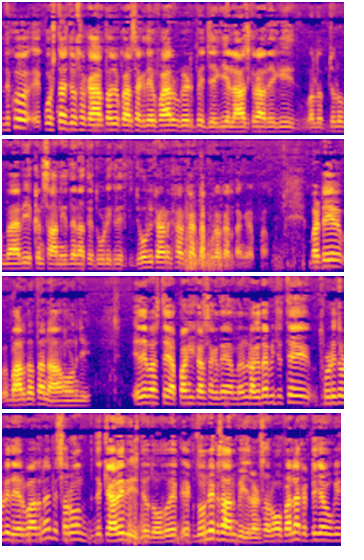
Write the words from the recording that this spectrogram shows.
ਦੇਖੋ, ਇਹ ਕੁਛ ਤਾਂ ਜੋ ਸਰਕਾਰ ਤਾਂ ਜੋ ਕਰ ਸਕਦੀ ਹੈ, ਫਾਇਰ ਬ੍ਰਿਗੇਡ ਭੇਜੇਗੀ, ਇਲਾਜ ਕਰਾ ਦੇਗੀ, ਮਤਲਬ ਚਲੋ ਮੈਂ ਵੀ ਇੱਕ ਇਨਸਾਨੀਅਤ ਦੇ ਨਾਤੇ ਤੂੜੀ ਖਰੀਦ ਕੇ ਜੋ ਵੀ ਕਰਨ ਘਾਟਾ ਪੂਰਾ ਕਰ ਦਾਂਗੇ ਆਪਾਂ। ਬਟ ਇਹ ਵਾਰਦਾਤਾਂ ਨਾ ਹੋਣ ਜੀ। ਇਹਦੇ ਵਾਸਤੇ ਆਪਾਂ ਕੀ ਕਰ ਸਕਦੇ ਆ ਮੈਨੂੰ ਲੱਗਦਾ ਵੀ ਜਿੱਥੇ ਥੋੜੀ ਥੋੜੀ ਦੇਰ ਬਾਅਦ ਨਾ ਵੀ ਸਰੋਂ ਦੇ ਕਿਆਰੇ ਬੀਜ ਦਿਓ ਦੋ ਦੋ ਇੱਕ ਇੱਕ ਦੋਨੇ ਕਿਸਾਨ ਬੀਜ ਲੈਣ। ਸਰੋਂ ਉਹ ਪਹਿਲਾਂ ਕੱਟੀ ਜਾਊਗੀ,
